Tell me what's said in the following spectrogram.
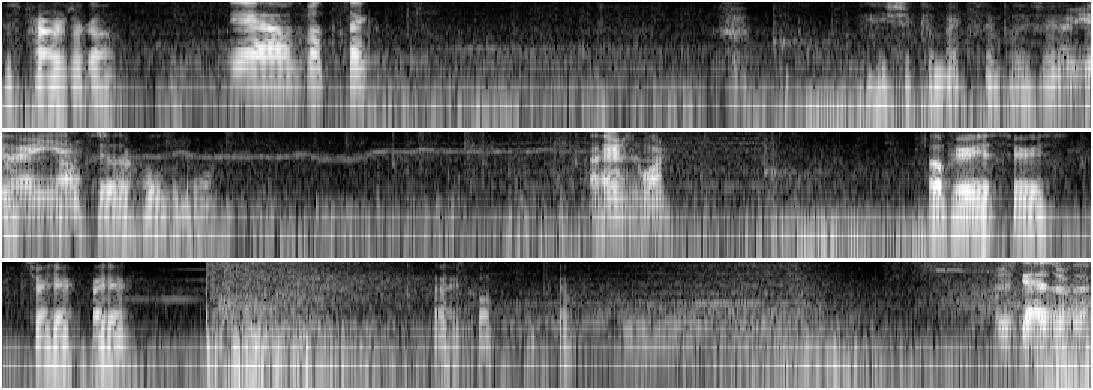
His powers are gone. Yeah, I was about to take. He should come back to the same place, right? Are I you don't, I don't see other holes in the wall. Oh, here's one. Oh, here he is, here he is. He's right here, right here. Alright, cool. There's guys over there.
